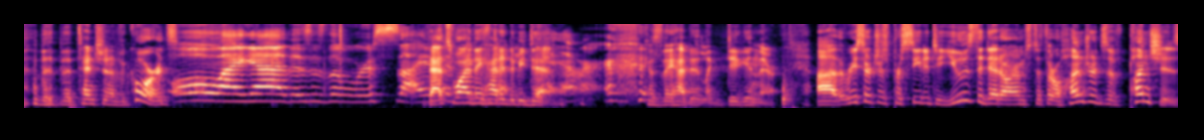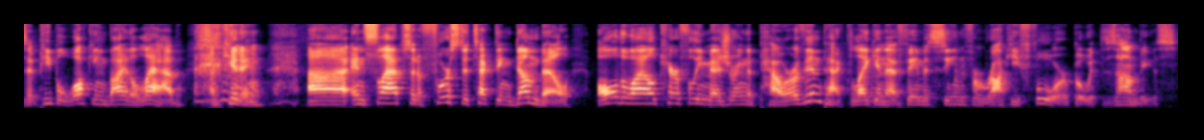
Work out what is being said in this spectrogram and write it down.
the, the tension of the cords. Oh my god, this is the worst science. That's why they had it to be dead. because they had to like dig in there. Uh, the researchers proceeded to use the dead arms to throw hundreds of punches at people walking by the lab. I'm kidding. Uh, and slaps at a force detecting dumbbell, all the while carefully measuring the power of impact, like in that famous scene from Rocky IV, but with zombies.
